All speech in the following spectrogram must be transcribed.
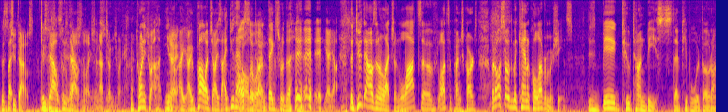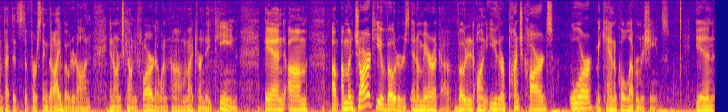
this is 2000. 2000. 2000 election, not 2020. 2020. Uh, you yeah. know, I, I, apologize. I do that also, all the time. Uh, Thanks for the yeah. yeah, yeah. The 2000 election. Lots of lots of punch cards, but also the mechanical lever machines these big two ton beasts that people would vote on. In fact, it's the first thing that I voted on in Orange County, Florida, when, um, when I turned 18. And um, a majority of voters in America voted on either punch cards or mechanical lever machines in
